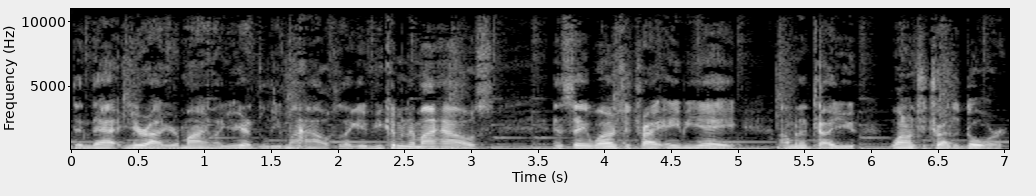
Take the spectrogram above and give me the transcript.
then that you're out of your mind. Like you're gonna leave my house. Like if you come into my house and say, "Why don't you try ABA?" I'm gonna tell you, "Why don't you try the door?"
